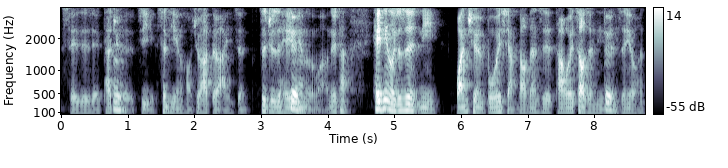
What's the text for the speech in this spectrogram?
谁谁谁，他觉得自己身体很好，就他得癌症，这就是黑天鹅嘛？因为他黑天鹅就是你。完全不会想到，但是它会造成你对人生有很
